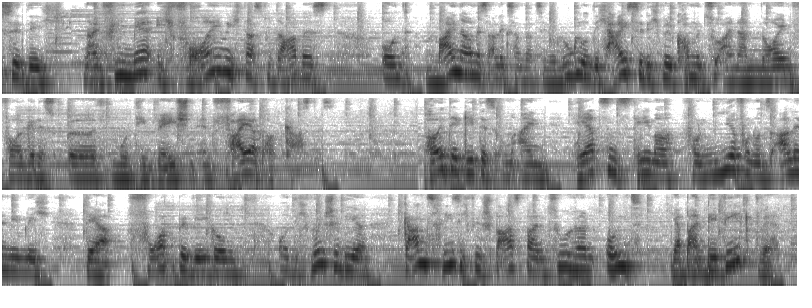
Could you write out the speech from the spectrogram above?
begrüße dich. Nein, vielmehr, ich freue mich, dass du da bist. Und mein Name ist Alexander Ziveluglu und ich heiße dich willkommen zu einer neuen Folge des Earth Motivation and Fire Podcastes. Heute geht es um ein Herzensthema von mir, von uns allen, nämlich der Fortbewegung. Und ich wünsche dir ganz riesig viel Spaß beim Zuhören und ja beim Bewegtwerden.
